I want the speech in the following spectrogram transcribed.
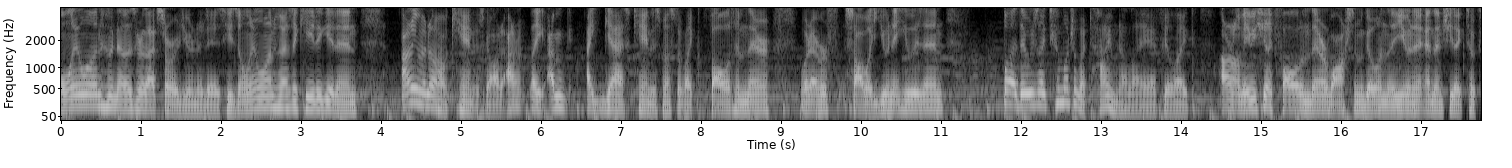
only one who knows where that storage unit is. He's the only one who has a key to get in. I don't even know how Candace got it. I don't like. I'm. I guess Candace must have like followed him there, whatever. Saw what unit he was in, but there was like too much of a time delay. I feel like I don't know. Maybe she like followed him there, watched him go in the unit, and then she like took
